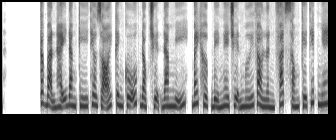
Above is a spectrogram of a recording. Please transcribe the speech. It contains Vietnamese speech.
Các bạn hãy đăng ký theo dõi kênh Cô Úc Đọc truyện Đam Mỹ, bách hợp để nghe chuyện mới vào lần phát sóng kế tiếp nhé.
